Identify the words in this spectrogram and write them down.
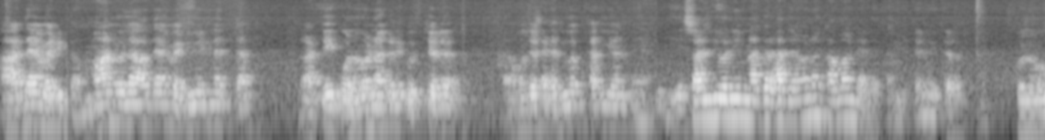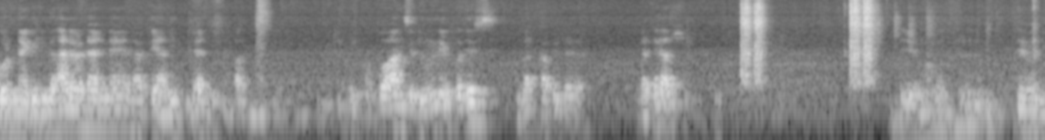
ආදායම වැඩි ගම්මාන වල ආදායම වැඩි වෙන්නේ නැත්නම් රටේ කොළඹ නගරේ කොච්චර හොඳට හැදුවත් හරියන්නේ නැහැ. ඒ සල්ලි වලින් නගර හදනවා නම් කමන්නේ නැහැ. මෙතන විතර කොළඹ ගොඩ නැගිලි ගහලා වැඩක් නැහැ. රටේ අනිත් පැත්තට. ඒ කොපහන්සේ දුන්නේ උපදෙස් ගොඩක් අපිට වැදගත්. දෙවෙනි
